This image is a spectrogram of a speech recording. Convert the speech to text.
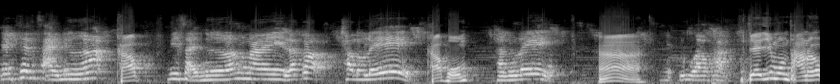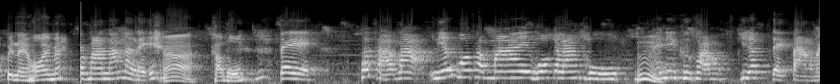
อย่างเช่นสายเนื้อ ครับ มีสายเนื้อข้างในแล้วก็ชาโลเล่ ครับผม ชาโลเล่ อ่าเนี่ยดูเอาค่ะ เจยิ้มผมถามหน่อยว่าเป็นนายห้อยไหมประมาณนั้นน่ะแหละอ่า ครับผม แต่ ถ้าถามว่าเลี้ยงวัวทำไมวัวกำลังถูกอืมไอ้นี่คือความคิดว่าแตกต่างไหม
